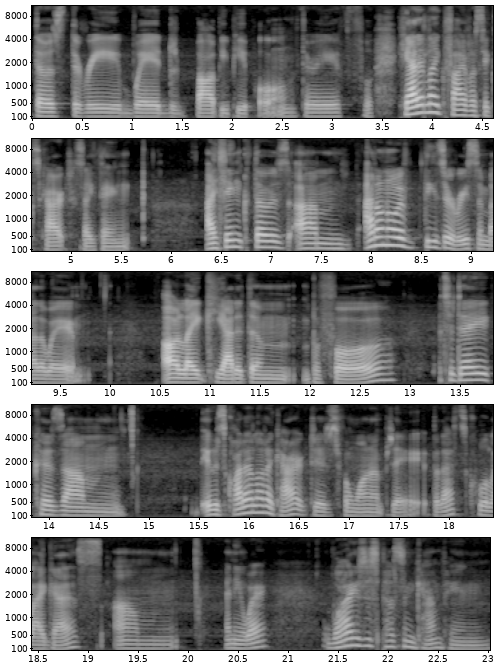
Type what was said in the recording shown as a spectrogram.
those three weird Barbie people. Three, four. He added like five or six characters, I think. I think those. Um, I don't know if these are recent, by the way, or like he added them before today, cause um, it was quite a lot of characters for one update. But that's cool, I guess. Um, anyway, why is this person camping?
